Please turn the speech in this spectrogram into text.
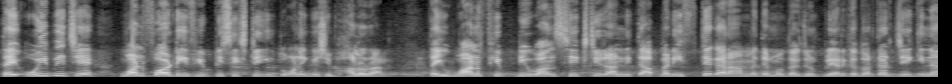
তাই ওই পিচে ওয়ান ফর্টি ফিফটি সিক্সটি কিন্তু অনেক বেশি ভালো রান তাই one fifty one sixty run নিতে আপনার ইফতেকার আহমেদের মতো একজন প্লেয়ারকে দরকার, যে কিনা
